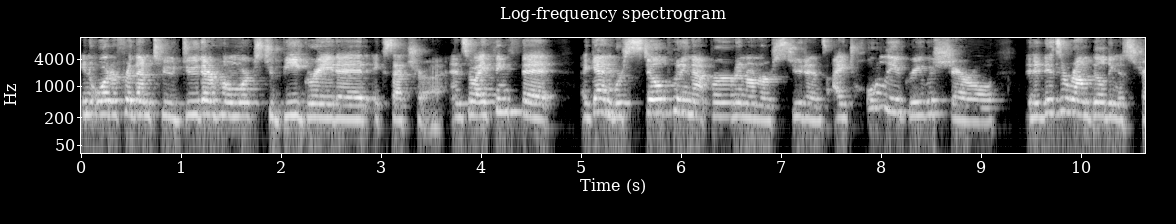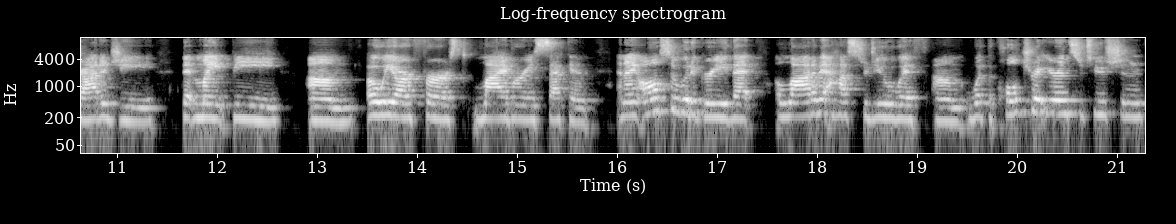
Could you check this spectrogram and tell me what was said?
in order for them to do their homeworks, to be graded, etc. And so I think that, again, we're still putting that burden on our students. I totally agree with Cheryl that it is around building a strategy that might be um, OER first, library second. And I also would agree that a lot of it has to do with um, what the culture at your institution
